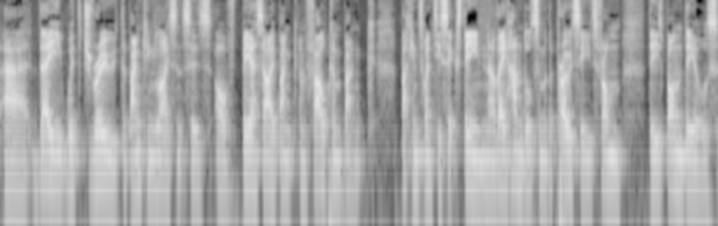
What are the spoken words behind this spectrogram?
uh, they withdrew the banking licenses of BSI Bank and Falcon Bank back in 2016. Now they handled some of the proceeds from these bond deals,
